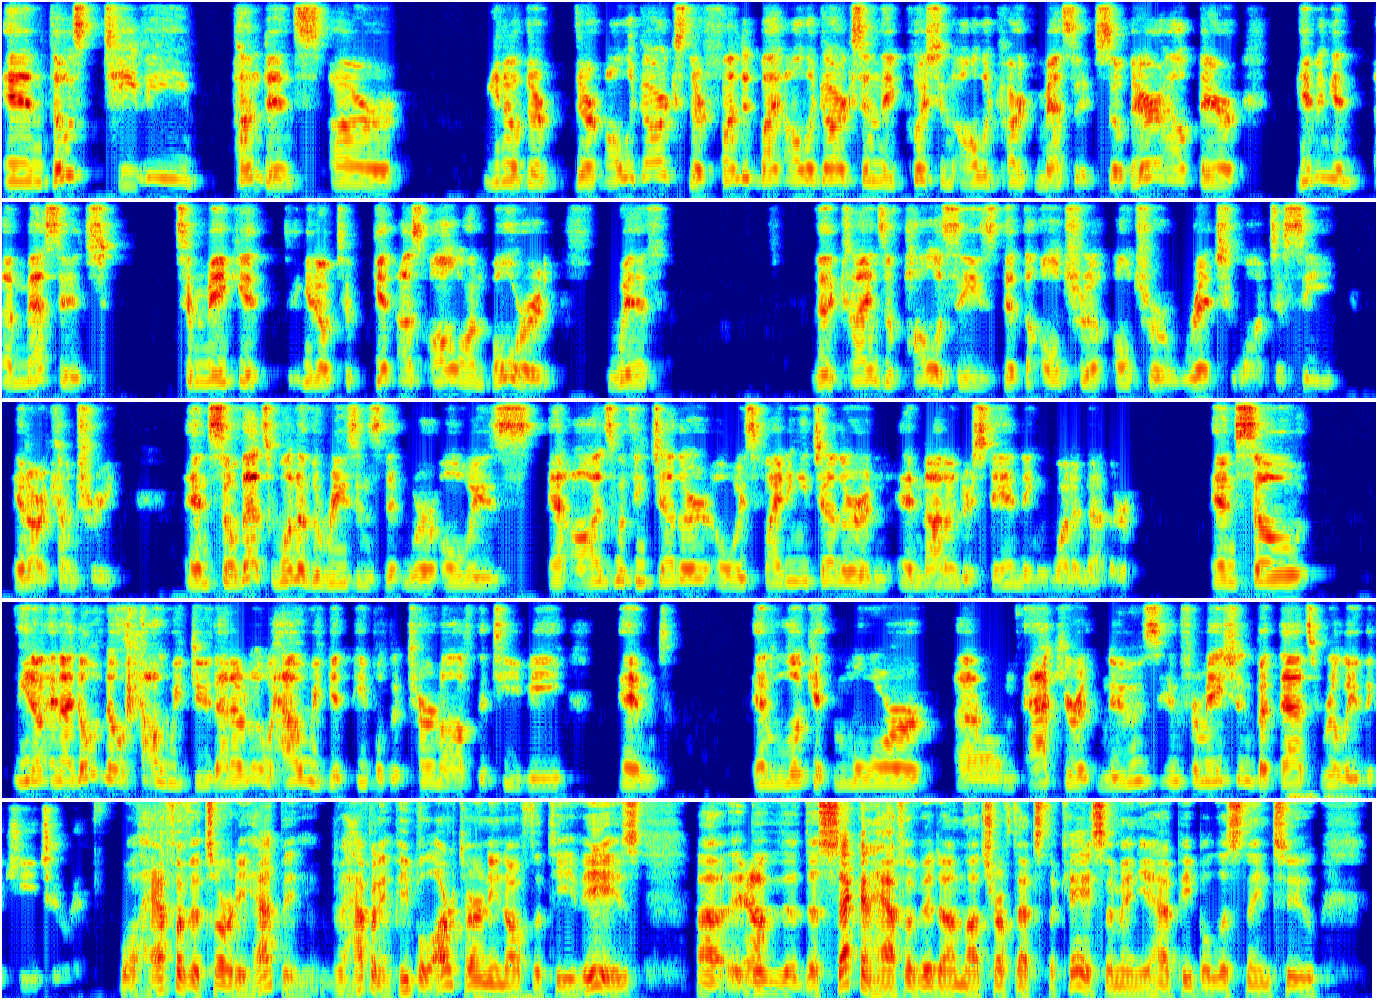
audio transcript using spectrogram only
And those TV pundits are you know they're they're oligarchs they're funded by oligarchs and they push an oligarch message. So they're out there giving a, a message to make it you know to get us all on board with the kinds of policies that the ultra ultra rich want to see in our country. And so that's one of the reasons that we're always at odds with each other always fighting each other and, and not understanding one another. And so you know, and I don't know how we do that. I don't know how we get people to turn off the TV and and look at more um, accurate news information, but that's really the key to it. Well, half of it's already happening. Happening. People are turning off the TVs, Uh, yeah. the, the, the second half of it, I'm not sure if that's the case. I mean, you have people listening to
